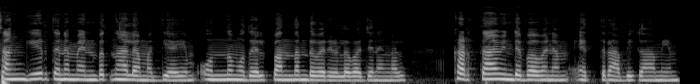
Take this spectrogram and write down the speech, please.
സങ്കീർത്തനം എൺപത്തിനാലാം അധ്യായം ഒന്ന് മുതൽ പന്ത്രണ്ട് വരെയുള്ള വചനങ്ങൾ. കർത്താവിന്റെ ഭവനം എത്ര അഭികാമ്യം.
